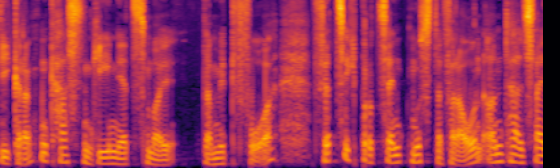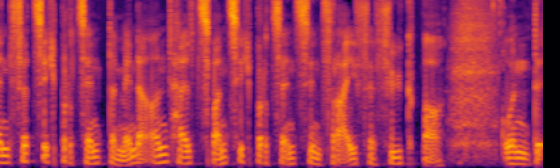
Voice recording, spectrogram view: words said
Die Krankenkassen gehen jetzt mal damit vor. 40 Prozent muss der Frauenanteil sein, 40 Prozent der Männeranteil, 20 Prozent sind frei verfügbar. Und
